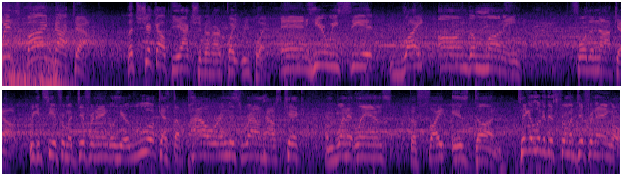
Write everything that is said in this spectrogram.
wins by knockout. Let's check out the action on our fight replay. And here we see it right on the money for the knockout. We can see it from a different angle here. Look at the power in this roundhouse kick. And when it lands, the fight is done. Take a look at this from a different angle.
